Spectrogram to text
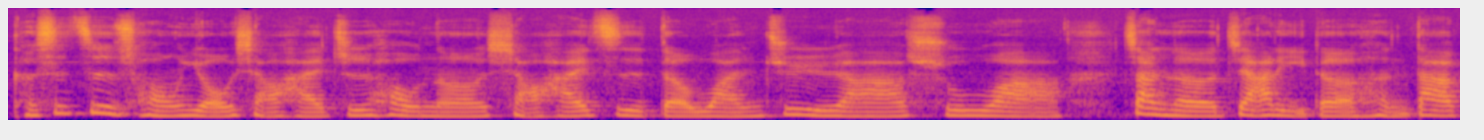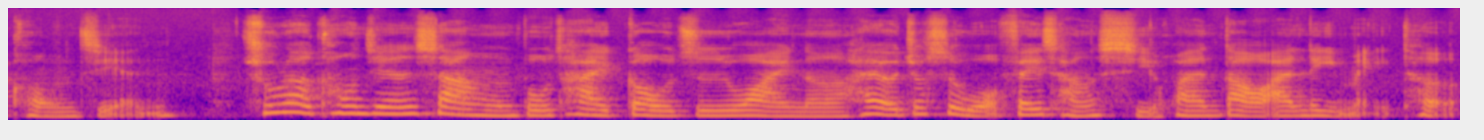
可是自从有小孩之后呢，小孩子的玩具啊、书啊，占了家里的很大空间。除了空间上不太够之外呢，还有就是我非常喜欢到安利美特，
